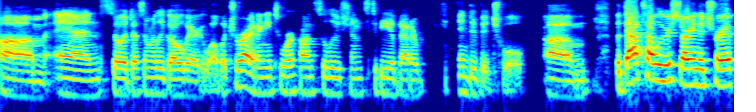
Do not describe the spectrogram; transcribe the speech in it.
Um, and so it doesn't really go very well. But you're right, I need to work on solutions to be a better individual. Um, but that's how we were starting the trip,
